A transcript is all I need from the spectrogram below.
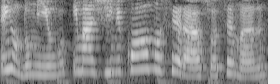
Em um domingo, imagine como será a sua semana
